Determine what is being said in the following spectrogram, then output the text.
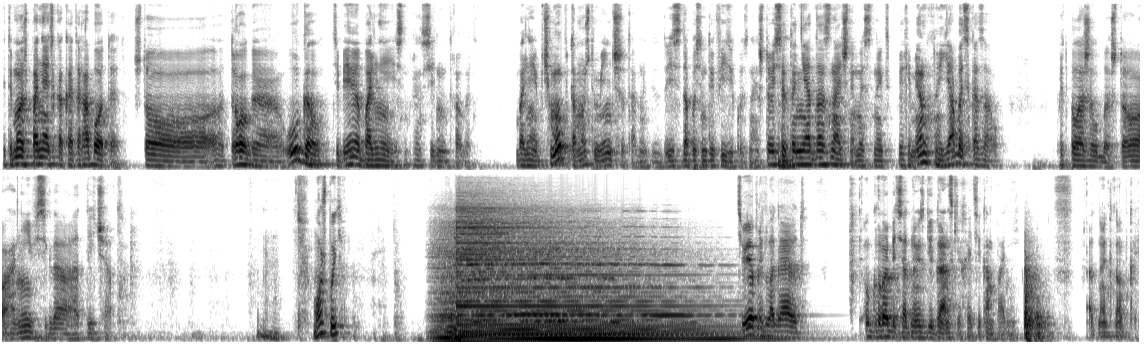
и ты можешь понять, как это работает. Что трогая угол, тебе больнее, если, например, сильно трогать. Больнее почему? Потому что меньше, там, если, допустим, ты физику знаешь. То есть это неоднозначный мысленный эксперимент, но я бы сказал, предположил бы, что они всегда отличат. Может быть. Тебе предлагают угробить одну из гигантских IT-компаний одной кнопкой.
